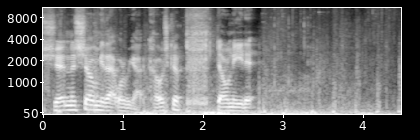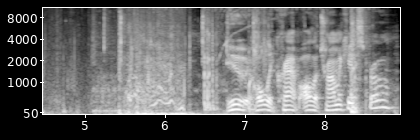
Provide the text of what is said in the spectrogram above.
Shouldn't have shown me that. What do we got? Koshka? Pfft, don't need it. Dude, holy crap. All the trauma kits, bro?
